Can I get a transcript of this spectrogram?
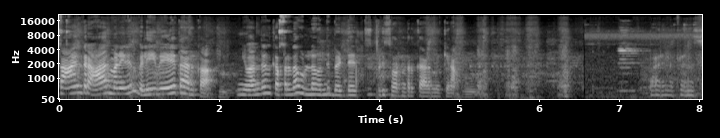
சாயந்தரம் ஆறு மணிலேருந்து வெளியவே தான் இருக்கா. இங்கே வந்ததுக்கு அப்புறம் தான் உள்ளே வந்து பெட் எடுத்து இப்படி சுரண்டறக்கு ஆரம்பிக்கிறான். ம். பாருங்கள் ஃப்ரெண்ட்ஸ்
